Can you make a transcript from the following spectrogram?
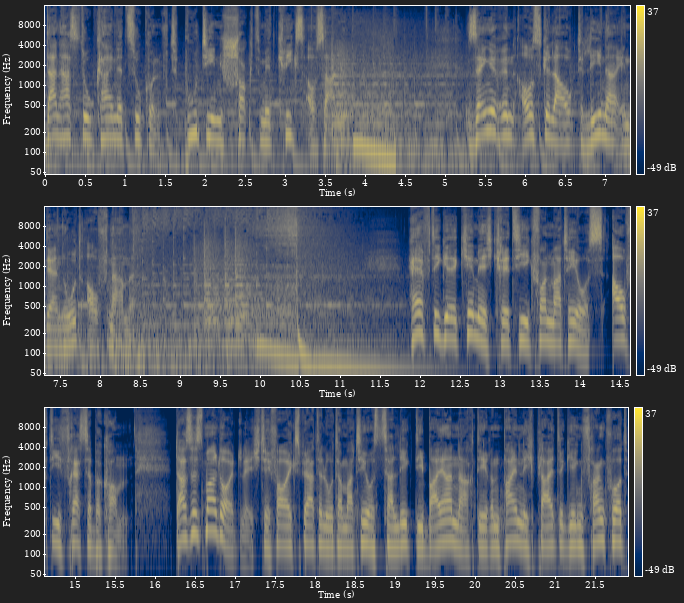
Dann hast du keine Zukunft. Putin schockt mit Kriegsaussagen. Sängerin ausgelaugt, Lena in der Notaufnahme. Heftige Kimmich-Kritik von Matthäus auf die Fresse bekommen. Das ist mal deutlich. TV-Experte Lothar Matthäus zerlegt die Bayern nach deren peinlich Pleite gegen Frankfurt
